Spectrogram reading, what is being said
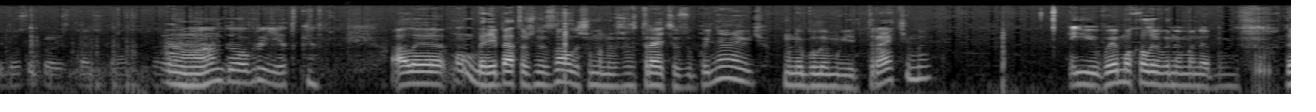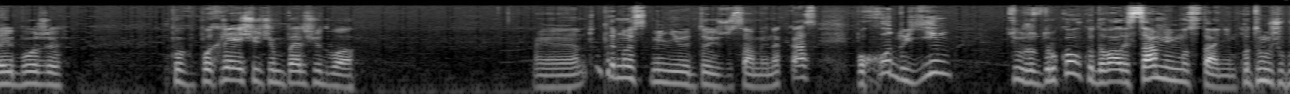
свідоцтво про реєстрацію транспорту. Ага, добре, є таке. Але ну, ребята ж не знали, що мене вже втретє зупиняють. Вони були мої третіми. І вимахали вони мене, дай Боже, по- похлеще, ніж перші два. Е, ну, приносять мені той же самий наказ. Походу, їм цю роздруковку давали самим останнім, тому що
